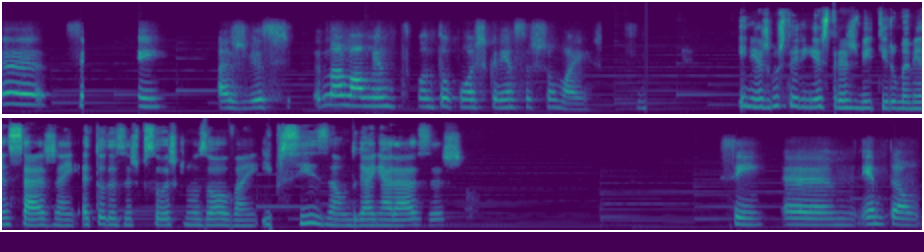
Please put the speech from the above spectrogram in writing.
Uh, sim, às vezes. Normalmente, quando estou com as crianças, sou mais. Inês, gostarias de transmitir uma mensagem a todas as pessoas que nos ouvem e precisam de ganhar asas Sim, um, então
